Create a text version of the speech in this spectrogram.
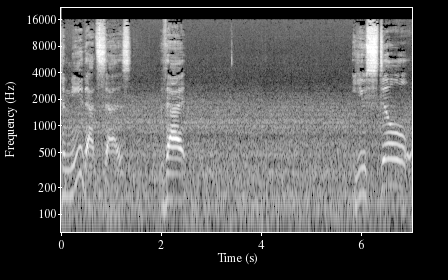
to me, that says that you still,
